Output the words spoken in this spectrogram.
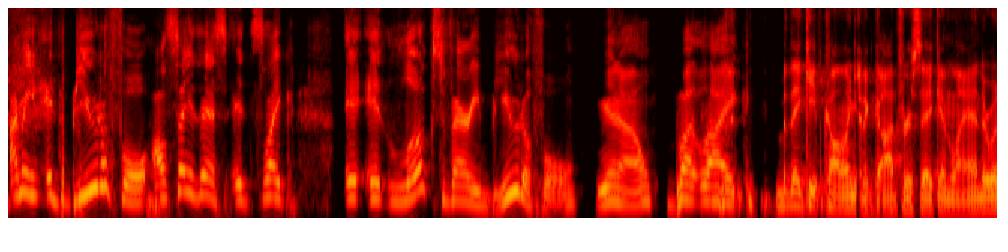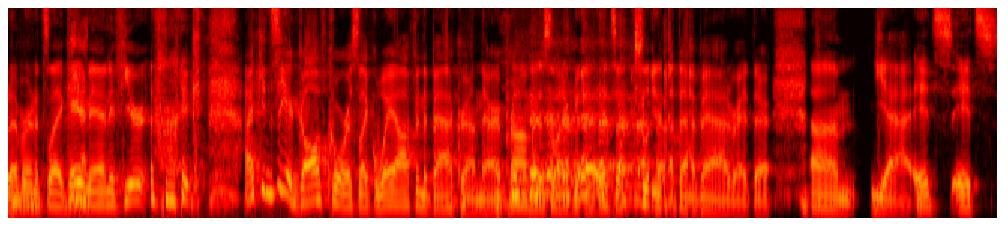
I mean, it's beautiful. I'll say this: it's like it, it looks very beautiful, you know, but like but they keep calling it a godforsaken land or whatever and it's like hey Yeah. man if you're like i can see a golf course like way off in the background there i promise like that, it's actually not that bad right there um yeah it's it's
